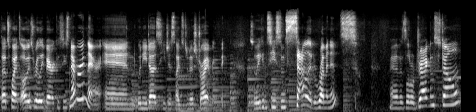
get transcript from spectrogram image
That's why it's always really bare, because he's never in there. And when he does, he just likes to destroy everything. So we can see some salad remnants. I have his little dragon stone.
